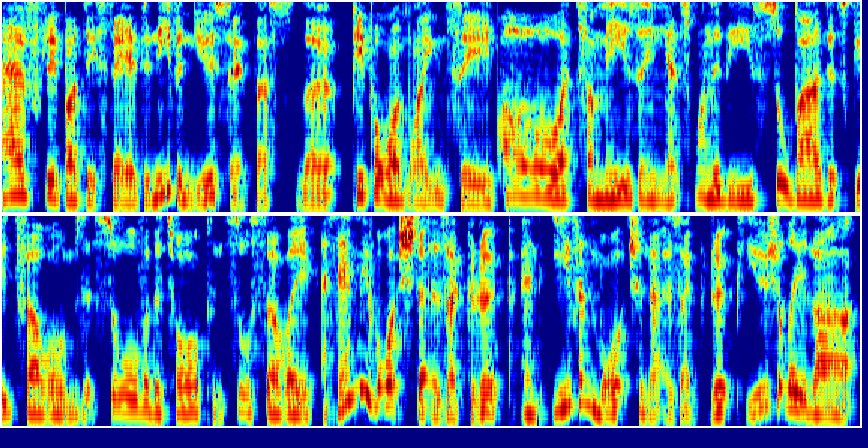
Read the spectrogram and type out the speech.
everybody said, and even you said this, that people online say, "Oh, it's amazing! It's one of these so bad it's good films. It's so over the top and so silly." And then we watched it as a group, and even watching it as a group, usually that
